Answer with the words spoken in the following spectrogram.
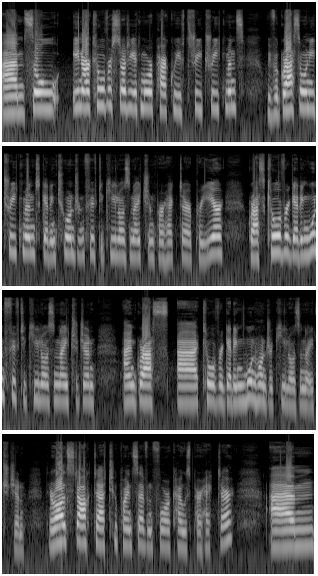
Um, so in our clover study at Moorepark we have three treatments. We have a grass only treatment getting 250 kilos of nitrogen per hectare per year, grass clover getting 150 kilos of nitrogen and grass uh, clover getting 100 kilos of nitrogen. They're all stocked at 2.74 cows per hectare. Um,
